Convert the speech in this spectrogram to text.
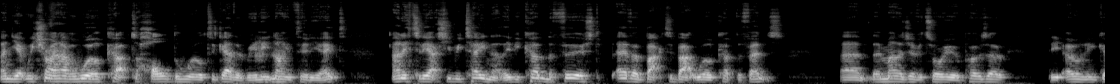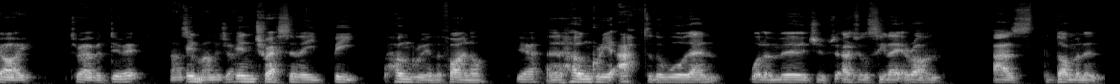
and yet we try and have a World Cup to hold the world together, really, Mhm. 1938. And Italy actually retain that. They become the first ever back to back World Cup defence. Um, their manager, Vittorio Pozzo, the only guy to ever do it as a manager. Interestingly, beat Hungary in the final, yeah. and then Hungary after the war then will emerge, as you'll see later on, as the dominant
